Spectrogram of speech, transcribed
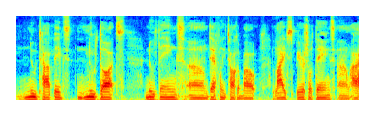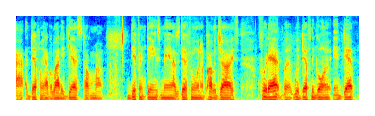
new topics, new thoughts, new things. Um, definitely talk about life, spiritual things. Um, I definitely have a lot of guests talking about different things, man. I just definitely want to apologize for that, but we're definitely going in depth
